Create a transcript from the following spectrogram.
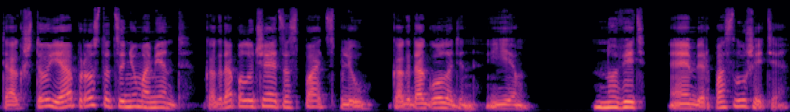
Так что я просто ценю момент. Когда получается спать, сплю. Когда голоден, ем. Но ведь... Эмбер, послушайте.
